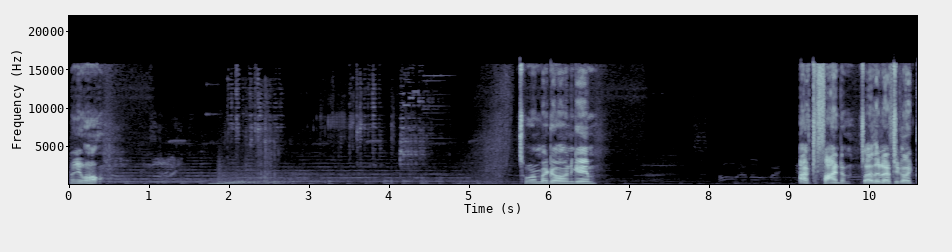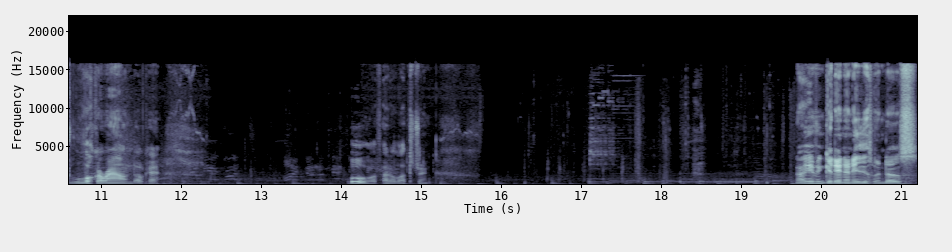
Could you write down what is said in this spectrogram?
No, you won't. So where am I going, game? I have to find him. So I literally have to go like look around. Okay. Ooh, I've had a lot to drink. Can I even get in any of these windows?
